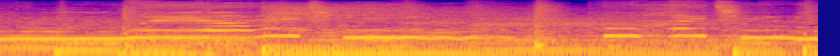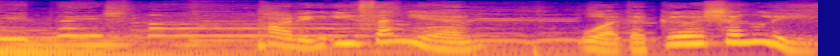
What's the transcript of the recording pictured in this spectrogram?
因为爱情，不会轻易悲伤。二零一三年，《我的歌声里》。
